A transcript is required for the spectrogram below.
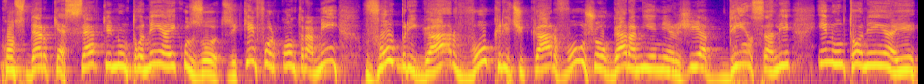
considero que é certo e não estou nem aí com os outros. E quem for contra mim, vou brigar, vou criticar, vou jogar a minha energia densa ali e não estou nem aí.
